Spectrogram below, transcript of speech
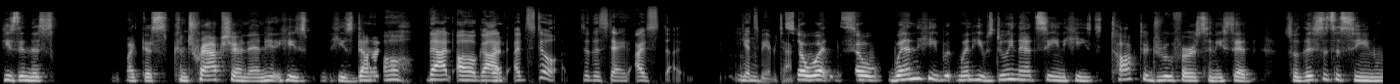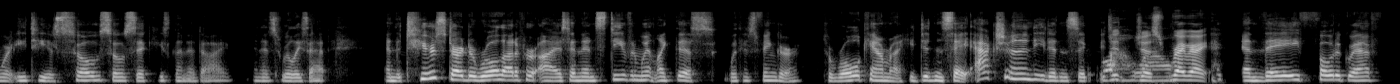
he's in this like this contraption and he- he's he's dying. oh, that. Oh God, I'm still to this day. I've st- gets mm-hmm. me every time. So what? So when he when he was doing that scene, he talked to Drew first, and he said, "So this is a scene where ET is so so sick, he's going to die, and it's really sad." And the tears started to roll out of her eyes, and then Stephen went like this with his finger to roll camera. He didn't say action. He didn't say It just, just right, right. and they photographed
